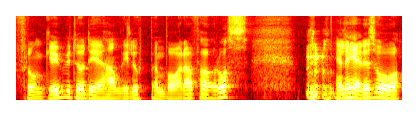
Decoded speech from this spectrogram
från Gud och det han vill uppenbara för oss? Eller är det så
